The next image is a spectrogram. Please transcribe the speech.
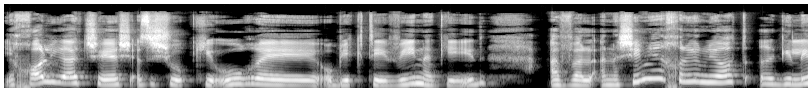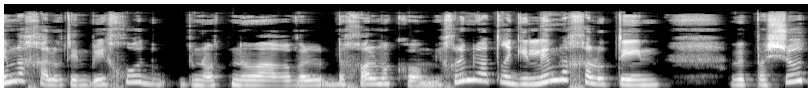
יכול להיות שיש איזשהו כיעור אה, אובייקטיבי נגיד אבל אנשים יכולים להיות רגילים לחלוטין בייחוד בנות נוער אבל בכל מקום יכולים להיות רגילים לחלוטין ופשוט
